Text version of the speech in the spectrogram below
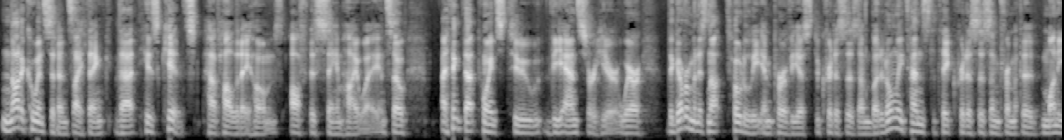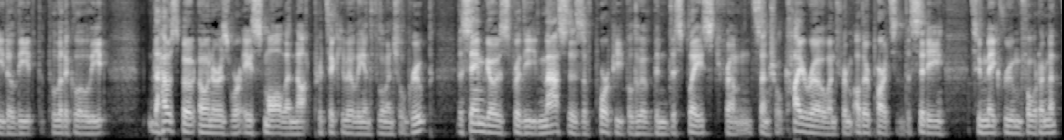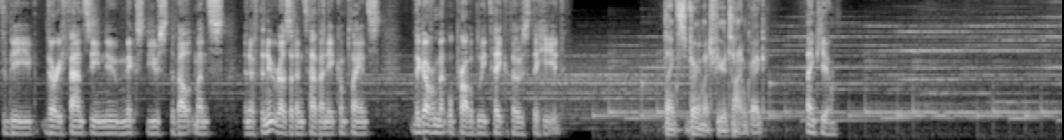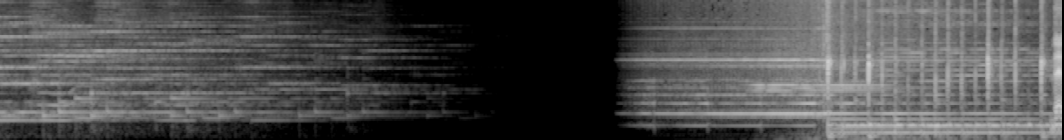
Not a coincidence, I think, that his kids have holiday homes off this same highway. And so I think that points to the answer here, where the government is not totally impervious to criticism, but it only tends to take criticism from the moneyed elite, the political elite. The houseboat owners were a small and not particularly influential group. The same goes for the masses of poor people who have been displaced from central Cairo and from other parts of the city to make room for what are meant to be very fancy new mixed use developments. And if the new residents have any complaints, the government will probably take those to heed. Thanks very much for your time, Greg. Thank you.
